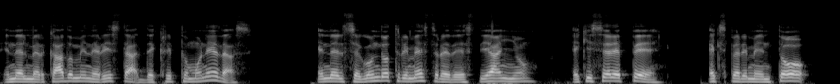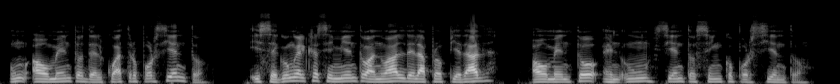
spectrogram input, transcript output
en el mercado minerista de criptomonedas. En el segundo trimestre de este año, XRP experimentó un aumento del 4% y según el crecimiento anual de la propiedad, aumentó en un 105%.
